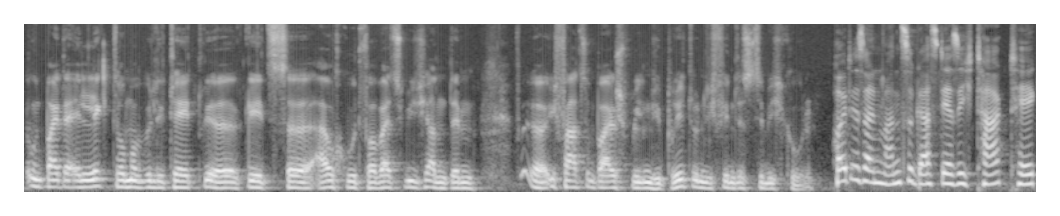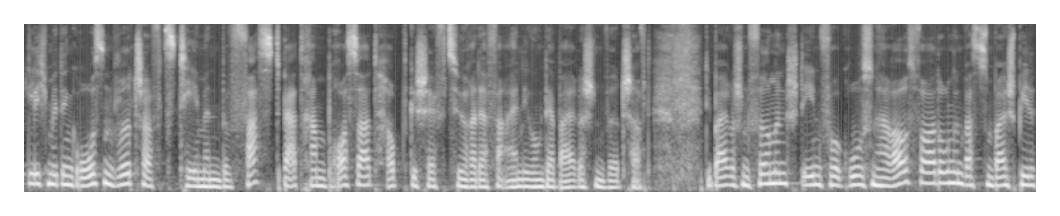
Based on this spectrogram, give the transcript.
Und bei der Elektromobilität äh, geht es äh, auch gut vorwärts, wie ich an dem, ich fahre zum Beispiel einen Hybrid und ich finde es ziemlich cool. Heute ist ein Mann zu Gast, der sich tagtäglich mit den großen Wirtschaftsthemen befasst. Bertram Brossart, Hauptgeschäftsführer der Vereinigung der bayerischen Wirtschaft. Die bayerischen Firmen stehen vor großen Herausforderungen, was zum Beispiel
